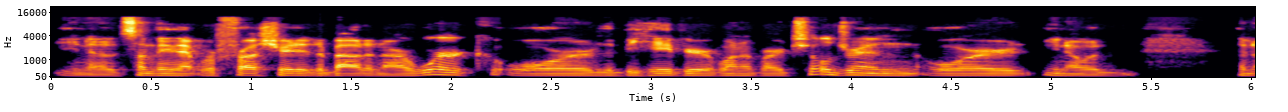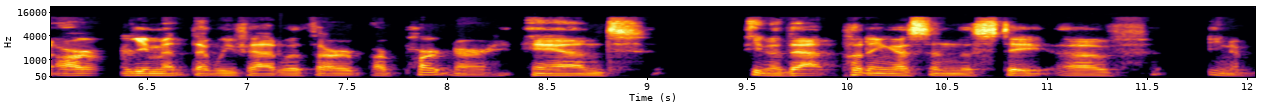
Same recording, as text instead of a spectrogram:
you know something that we're frustrated about in our work or the behavior of one of our children or you know an argument that we've had with our, our partner. And you know that putting us in the state of you know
